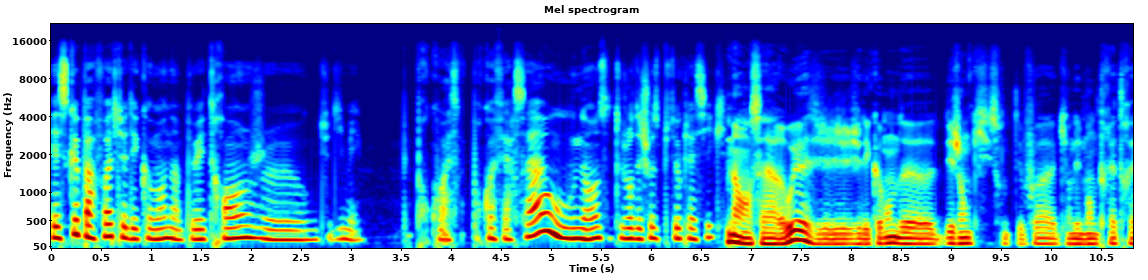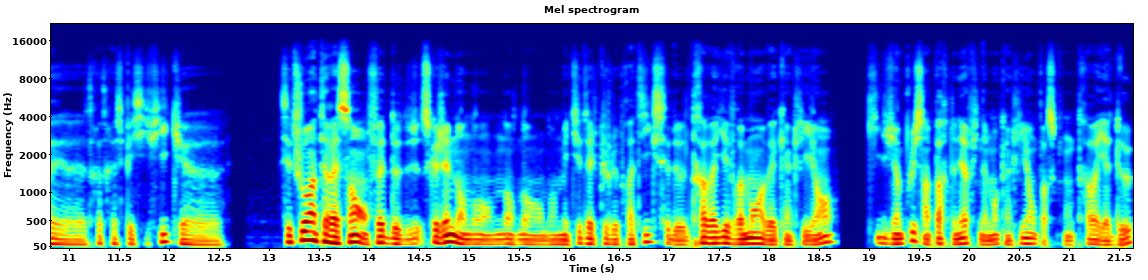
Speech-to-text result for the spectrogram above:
Est-ce que parfois tu as des commandes un peu étranges euh, où tu dis mais Pourquoi, pourquoi faire ça? Ou non, c'est toujours des choses plutôt classiques? Non, ça, oui, j'ai des commandes, euh, des gens qui sont des fois qui ont des demandes très très très très spécifiques. euh. C'est toujours intéressant en fait. De, ce que j'aime dans, dans, dans, dans- dans le métier tel que je le pratique, c'est de travailler vraiment avec un client qui devient plus un partenaire finalement qu'un client parce qu'on travaille à deux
